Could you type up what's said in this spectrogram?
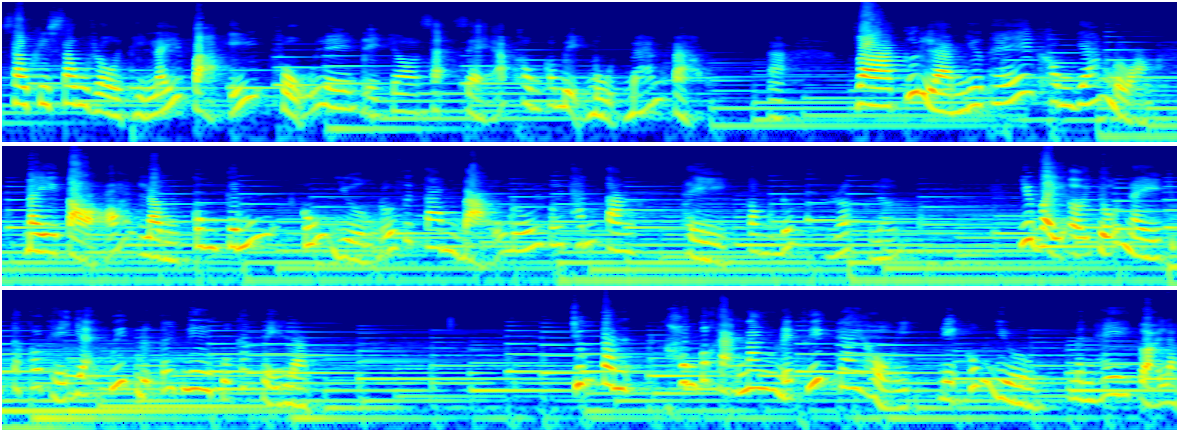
Sau khi xong rồi thì lấy vải phủ lên để cho sạch sẽ, không có bị bụi bám vào. À và cứ làm như thế không gián đoạn, bày tỏ lòng cung kính, cúng dường đối với tam bảo, đối với thánh tăng thì công đức rất lớn. Như vậy ở chỗ này chúng ta có thể giải quyết được cái nghi của các vị là chúng ta không có khả năng để thuyết trai hội, để cúng dường. Mình hay gọi là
